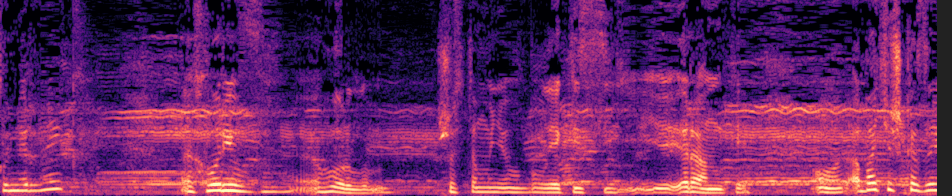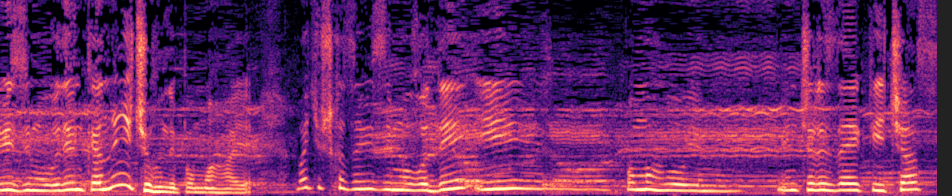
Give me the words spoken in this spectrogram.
комірник е, хворів горлом. Щось там у нього були якісь е, ранки. От. А батюшка завіз йому води. Він каже, ну нічого не допомагає. Батюшка завіз йому води і помогло йому. Він через деякий час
